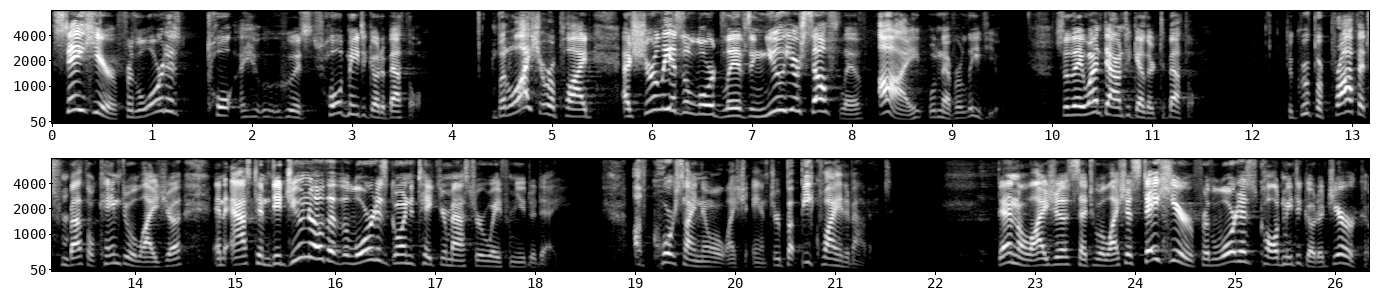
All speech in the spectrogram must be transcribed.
Stay here, for the Lord has told, who has told me to go to Bethel. But Elisha replied, As surely as the Lord lives and you yourself live, I will never leave you. So they went down together to Bethel. The group of prophets from Bethel came to Elijah and asked him, Did you know that the Lord is going to take your master away from you today? Of course I know, Elisha answered, but be quiet about it. Then Elijah said to Elisha, Stay here, for the Lord has called me to go to Jericho.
